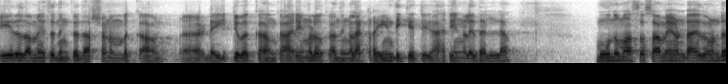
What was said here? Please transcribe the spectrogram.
ഏത് സമയത്ത് നിങ്ങൾക്ക് ദർശനം വെക്കാം ഡേറ്റ് വെക്കാം കാര്യങ്ങൾ വെക്കാം നിങ്ങളെ ട്രെയിൻ ടിക്കറ്റ് കാര്യങ്ങൾ ഇതെല്ലാം. മൂന്ന് മാസം സമയം ഉണ്ടായതുകൊണ്ട്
